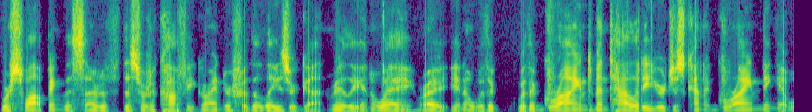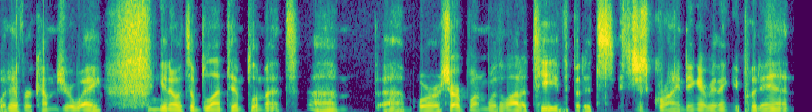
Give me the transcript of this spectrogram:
we're swapping the sort of the sort of coffee grinder for the laser gun, really, in a way, right? You know, with a with a grind mentality, you're just kind of grinding at whatever comes your way. Mm-hmm. You know, it's a blunt implement. Um, um, or a sharp one with a lot of teeth, but it's it's just grinding everything you put in.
